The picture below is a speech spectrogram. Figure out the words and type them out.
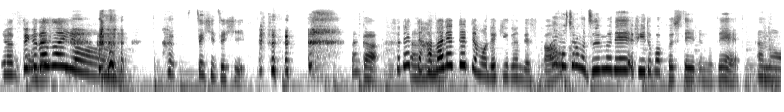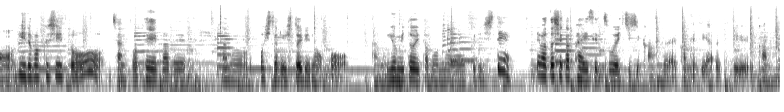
やってくださいよ。ぜひぜひ。なんかそれって離れててもできるんですか？あもちろん Zoom でフィードバックしているのであのフィードバックシートをちゃんとデータであのお一人一人のこうあの読み解いたものをお送りしてで私が解説を1時間ぐらいかけてやるっていう感じ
